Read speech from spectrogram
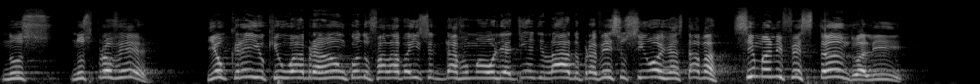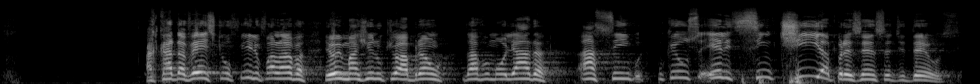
nos, nos prover." E eu creio que o Abraão, quando falava isso, ele dava uma olhadinha de lado para ver se o Senhor já estava se manifestando ali. A cada vez que o filho falava, eu imagino que o Abraão dava uma olhada assim, porque ele sentia a presença de Deus.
